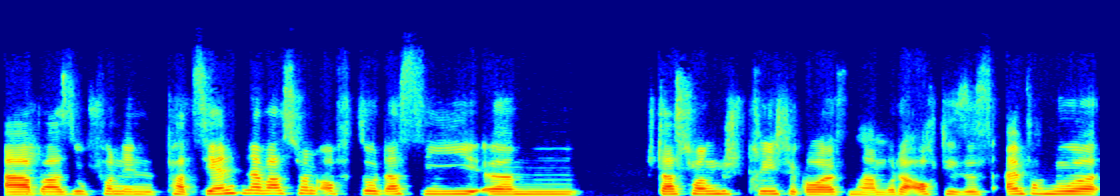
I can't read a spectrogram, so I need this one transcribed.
Aber so von den Patienten, da war es schon oft so, dass sie ähm, dass schon Gespräche geholfen haben oder auch dieses einfach nur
